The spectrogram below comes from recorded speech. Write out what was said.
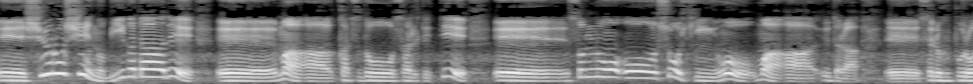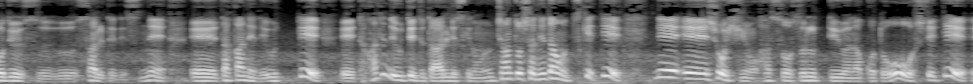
えー就労支援の B 型で、えーまあ、活動されてて、えーその商品を、まあ、言ったら、えーセルフプロデュースされてですね、えー高値で売って、えー高値で売ってって言ったらあれですけども、ちゃんとした値段をつけて、で、えー商品を発送するっていうようなことをしてて、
